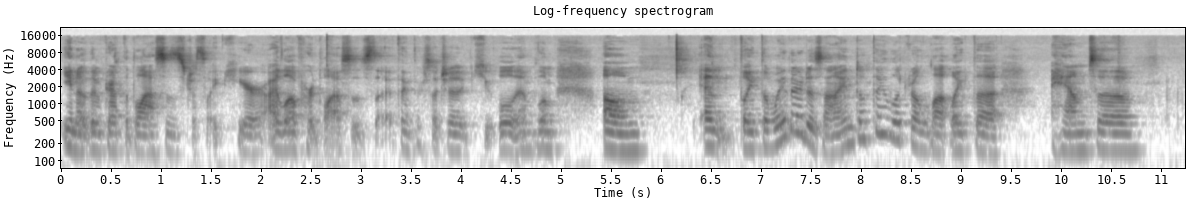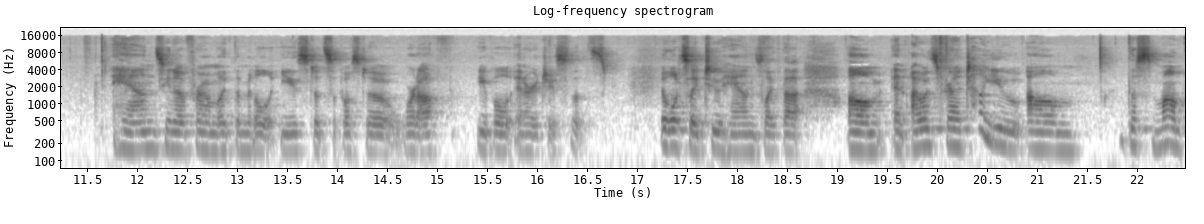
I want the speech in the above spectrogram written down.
you know, they've got the glasses just like here. I love her glasses. I think they're such a cute little emblem. Um, and like the way they're designed, don't they look a lot like the Hamsa hands, you know, from like the Middle East? It's supposed to ward off evil energy. So that's it looks like two hands like that. Um, and I was to tell you, um, this month,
